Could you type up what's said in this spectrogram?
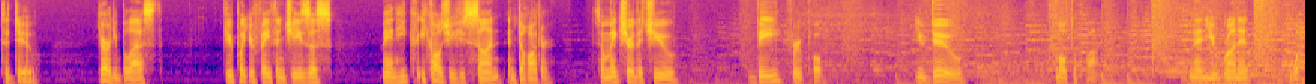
to do. You're already blessed. If you put your faith in Jesus, man, he he calls you his son and daughter. So make sure that you be fruitful. You do multiply. And then you run it well.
